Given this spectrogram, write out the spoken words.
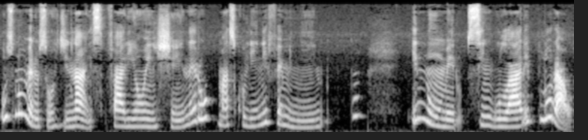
Os números ordinais variam em gênero, masculino e feminino, e número singular e plural.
